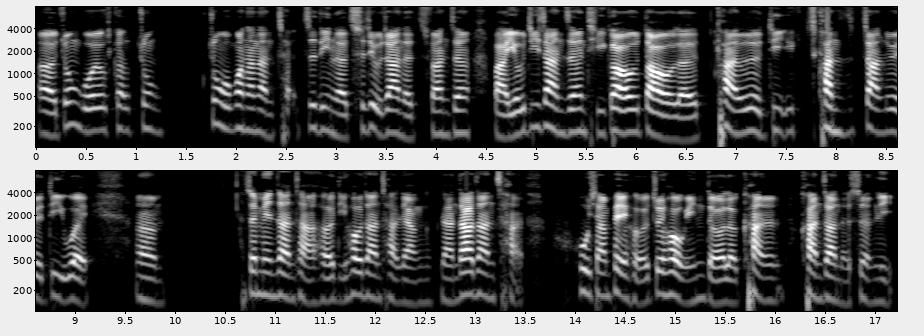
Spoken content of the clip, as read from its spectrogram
呃，中国中中国共产党才制定了持久战的方针，把游击战争提高到了抗日地抗战略地位。嗯。正面战场和敌后战场两两大战场互相配合，最后赢得了抗抗战的胜利。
